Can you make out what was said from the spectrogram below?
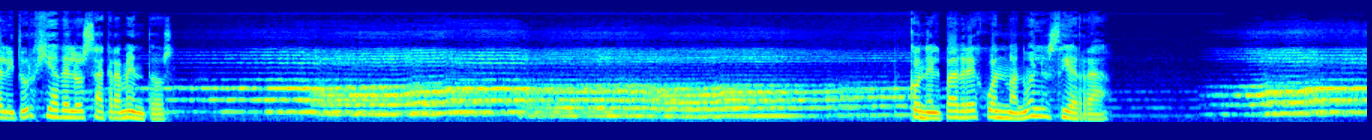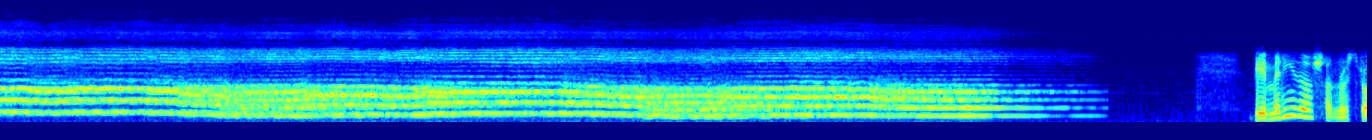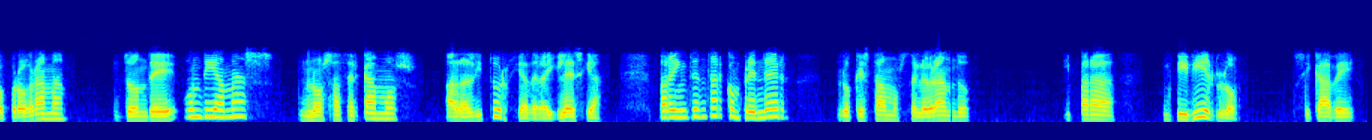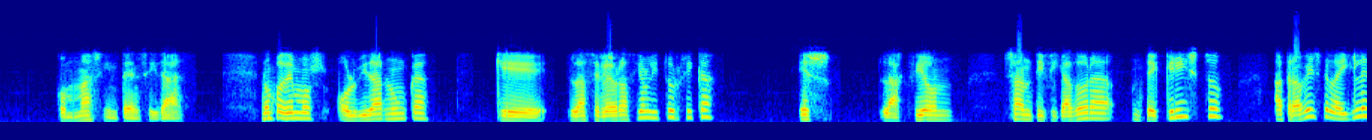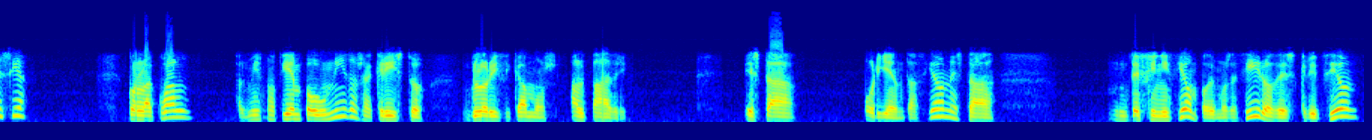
La liturgia de los sacramentos. Con el Padre Juan Manuel Sierra. Bienvenidos a nuestro programa donde un día más nos acercamos a la liturgia de la Iglesia para intentar comprender lo que estamos celebrando y para vivirlo, si cabe, con más intensidad. No podemos olvidar nunca que la celebración litúrgica es la acción santificadora de Cristo a través de la Iglesia, con la cual al mismo tiempo unidos a Cristo, glorificamos al Padre. Esta orientación, esta definición, podemos decir, o descripción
